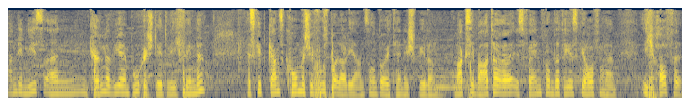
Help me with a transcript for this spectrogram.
Andi Mies, ein Kölner, wie er im Buche steht, wie ich finde. Es gibt ganz komische Fußballallianzen unter euch Tennisspielern. Maxi Matera ist Fan von der TSG Hoffenheim. Ich hoffe,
